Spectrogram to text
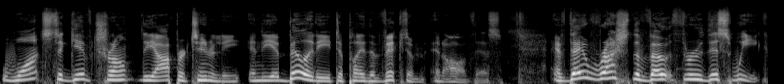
wants to give Trump the opportunity and the ability to play the victim in all of this. If they rush the vote through this week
